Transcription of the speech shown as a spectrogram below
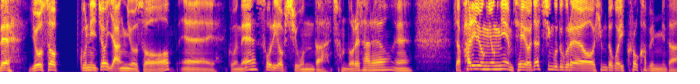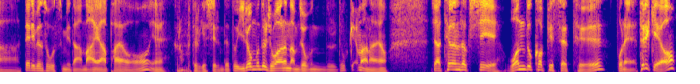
네, 요섭 군이죠. 양요섭. 예, 군의 소리 없이 운다. 참 노래 잘해요. 예. 자, 8266님, 제 여자친구도 그래요. 힘도 거의 크로캅입니다. 때리면서 웃습니다. 많이 아파요. 예, 그런 분들 계시는데 또 이런 분들 좋아하는 남자분들도 꽤 많아요. 자, 태은석 씨, 원두 커피 세트 보내드릴게요.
